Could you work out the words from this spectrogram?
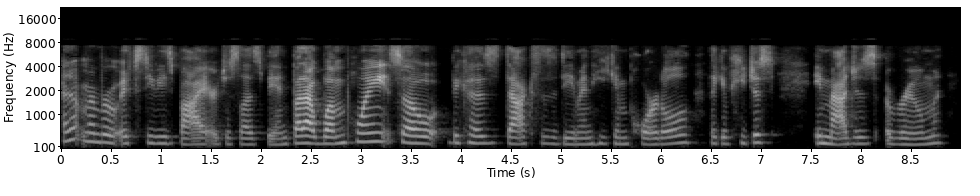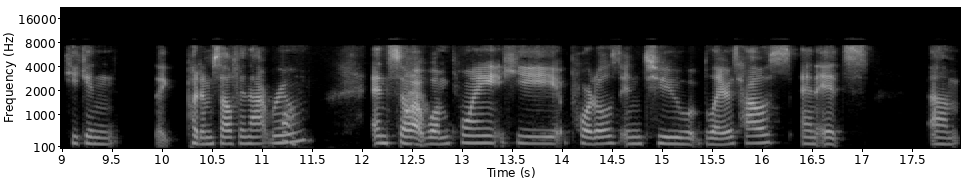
I don't remember if Stevie's bi or just lesbian, but at one point, so because Dax is a demon, he can portal. Like if he just imagines a room, he can like put himself in that room. And so at one point he portals into Blair's house and it's um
